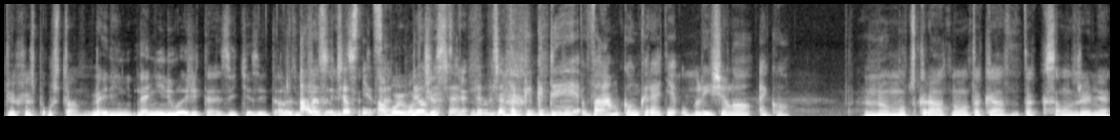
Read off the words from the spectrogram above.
Těch je spousta. Není, není důležité zvítězit, ale zúčastnit, ale zúčastnit se. A bojovat dobře, čestně. Dobře, tak kdy vám konkrétně ublížilo ego? No moc krát, no, tak já, tak samozřejmě,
